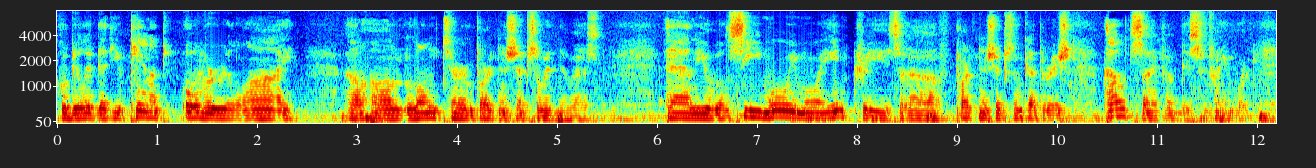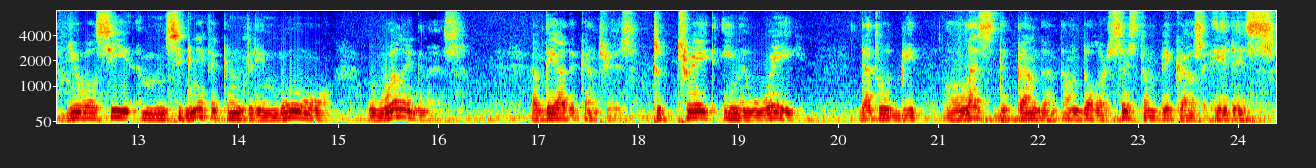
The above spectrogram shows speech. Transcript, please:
who believe that you cannot over rely uh, on long term partnerships with the West. And you will see more and more increase of partnerships and cooperation outside of this framework. You will see um, significantly more willingness of the other countries to trade in a way that would be less dependent on dollar system because it is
